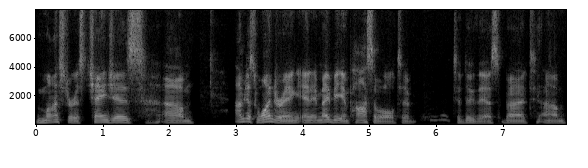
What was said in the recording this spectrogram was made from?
monstrous changes. Um, I'm just wondering, and it may be impossible to to do this, but um,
